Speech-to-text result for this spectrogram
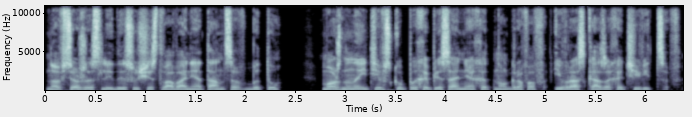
Но все же следы существования танца в быту можно найти в скупых описаниях этнографов и в рассказах очевидцев.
